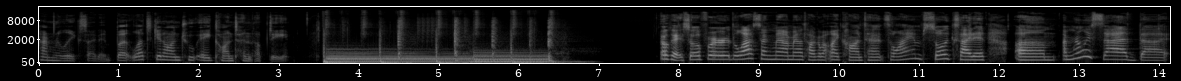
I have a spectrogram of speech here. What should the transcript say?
I'm really excited. But let's get on to a content update. Okay, so for the last segment, I'm going to talk about my content. So I am so excited. Um, I'm really sad that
